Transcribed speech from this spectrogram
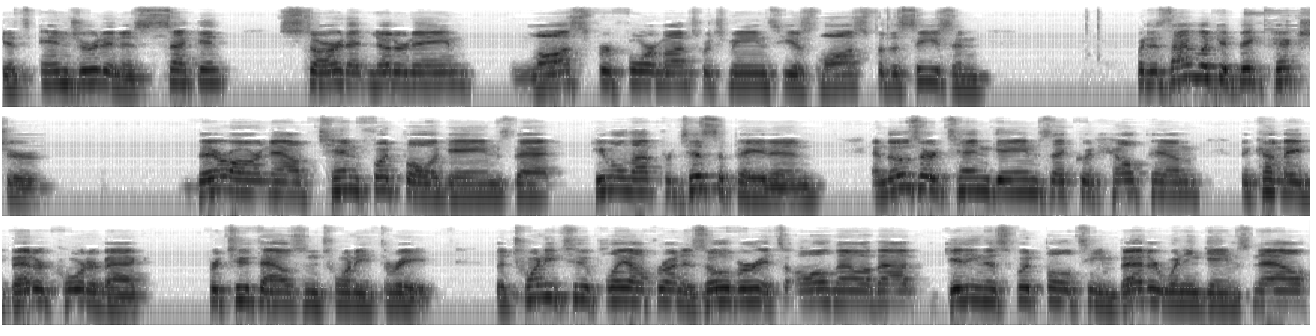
gets injured in his second start at Notre Dame. lost for four months, which means he is lost for the season. But as I look at big picture, there are now 10 football games that he will not participate in. And those are 10 games that could help him become a better quarterback for 2023. The 22 playoff run is over. It's all now about getting this football team better, winning games now,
